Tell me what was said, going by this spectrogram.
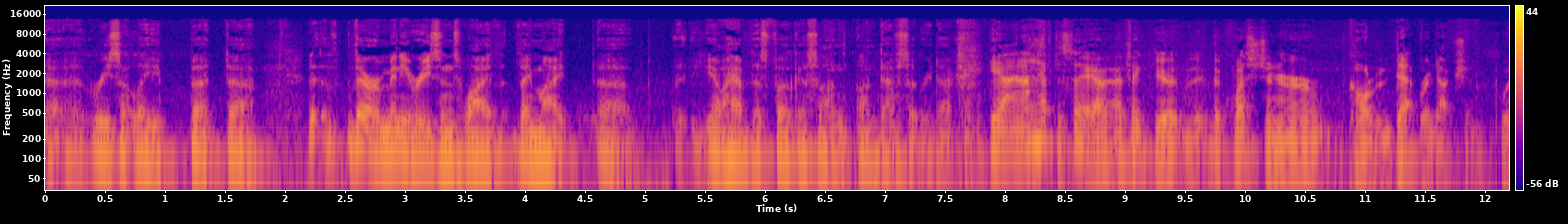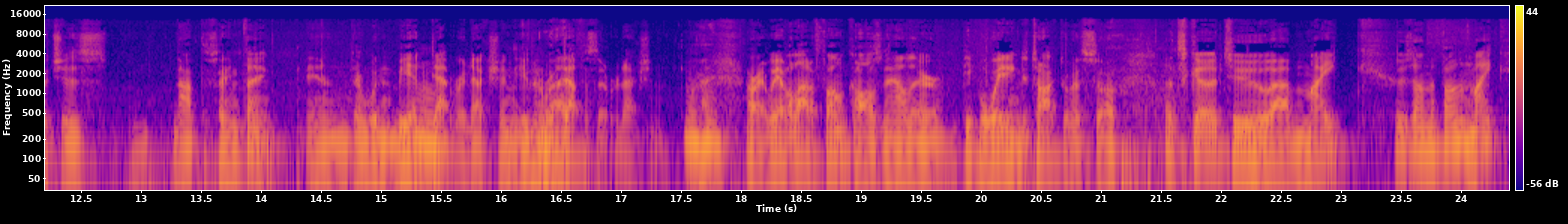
uh, recently. But uh, there are many reasons why they might. you know, have this focus on, on deficit reduction. Yeah, and I have to say, I, I think the, the questioner called it debt reduction, which is not the same thing and there wouldn't be a mm. debt reduction even right. with deficit reduction. Mm-hmm. Right. All right. We have a lot of phone calls now. There are people waiting to talk to us. So let's go to uh, Mike, who's on the phone. Mike.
